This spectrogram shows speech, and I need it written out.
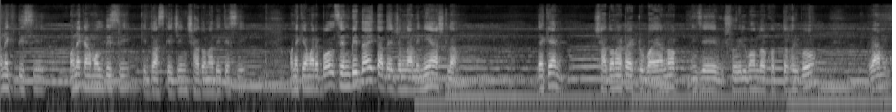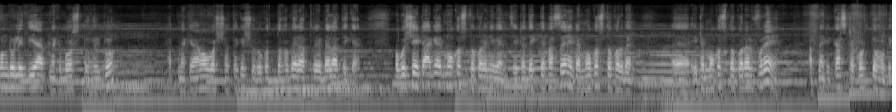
অনেক দিছি, অনেক আমল দিছি, কিন্তু আজকে জিন সাধনা দিতেছি। অনেকে আমার বলছেন, বিদায়, তাদের জন্য আমি নিয়ে আসলাম। দেখেন, সাধনাটা একটু ভয়ানক, নিজের শরীর বন্ধ করতে হইব, রামকুণ্ডলি দিয়ে আপনাকে বসতে হইব, আপনাকে অমাবস্যা থেকে শুরু করতে হবে রাত্রের বেলা থেকে। অবশ্যই এটা আগে মুখস্থ করে নেবেন, যেটা দেখতে পাচ্ছেন, এটা মুখস্থ করবেন। এটা মুখস্থ করার পরে আপনাকে কাজটা করতে হবে।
